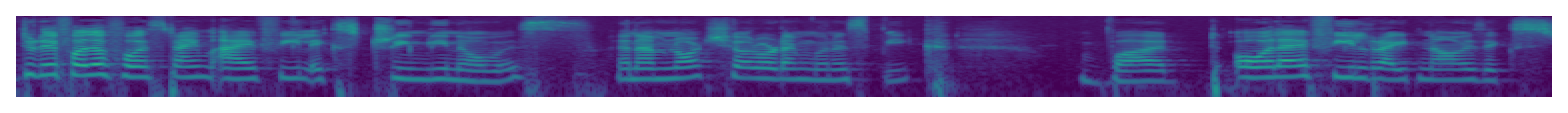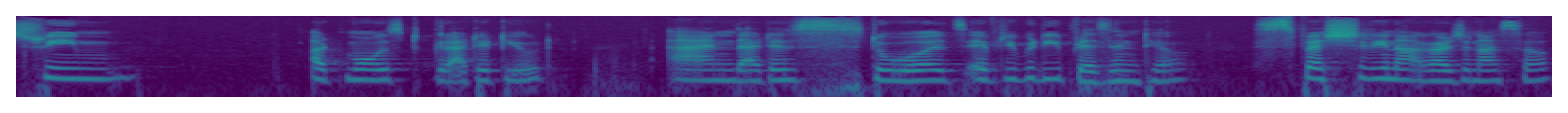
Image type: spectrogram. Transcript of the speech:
Today for the first time I feel extremely nervous and I'm not sure what I'm gonna speak but all I feel right now is extreme utmost gratitude and that is towards everybody present here specially Nagarjuna sir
